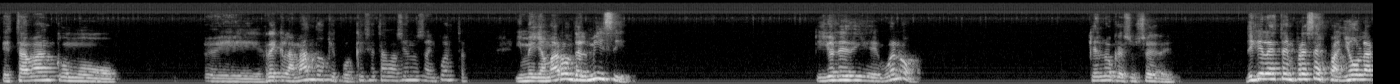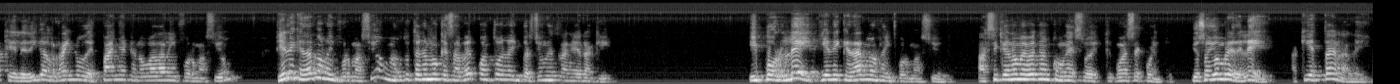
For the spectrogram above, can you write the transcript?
estaban como eh, reclamando que por qué se estaba haciendo esa encuesta. Y me llamaron del MISI. Y yo le dije, bueno, ¿qué es lo que sucede? Dígale a esta empresa española que le diga al Reino de España que no va a dar la información. Tiene que darnos la información. Nosotros tenemos que saber cuánto es la inversión extranjera aquí. Y por ley tiene que darnos la información. Así que no me vengan con eso, eh, con ese cuento. Yo soy hombre de ley. Aquí está en la ley.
